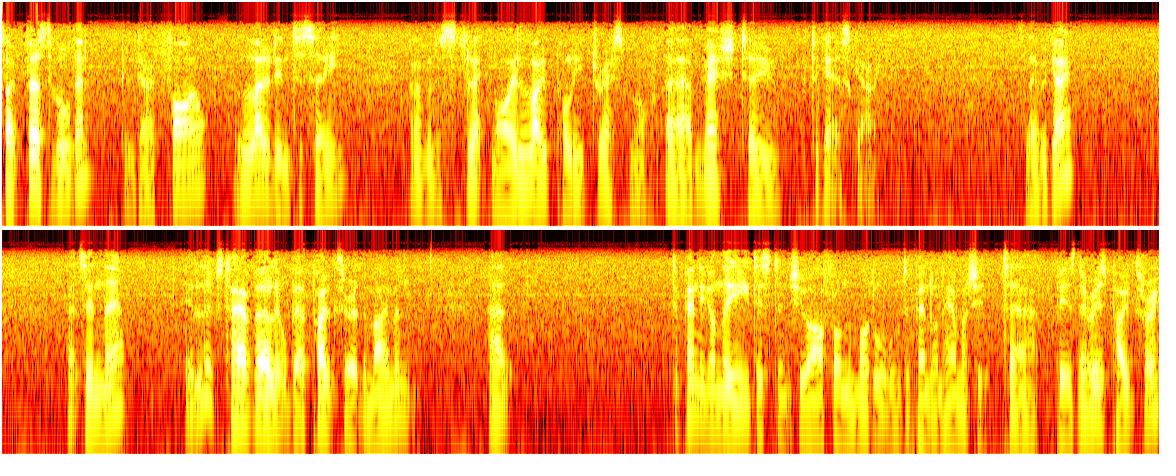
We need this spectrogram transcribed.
So first of all then, I'm going to go File, Load into Scene, and I'm going to select my low poly dress uh, mesh to, to get us going. So there we go. That's in there. It looks to have a little bit of poke through at the moment. Uh, depending on the distance you are from the model will depend on how much it uh, appears there is poke through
